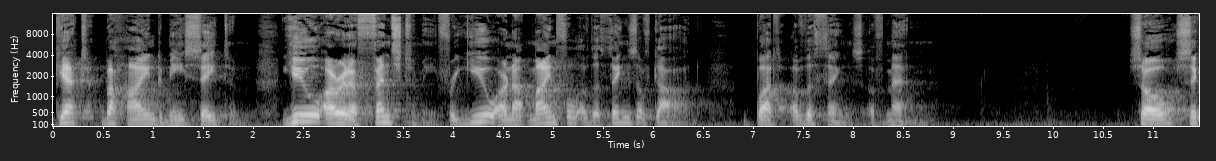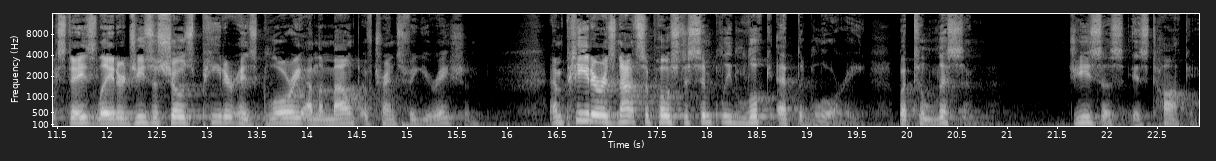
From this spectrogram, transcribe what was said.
Get behind me, Satan. You are an offense to me, for you are not mindful of the things of God, but of the things of men. So, six days later, Jesus shows Peter his glory on the Mount of Transfiguration. And Peter is not supposed to simply look at the glory, but to listen. Jesus is talking.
